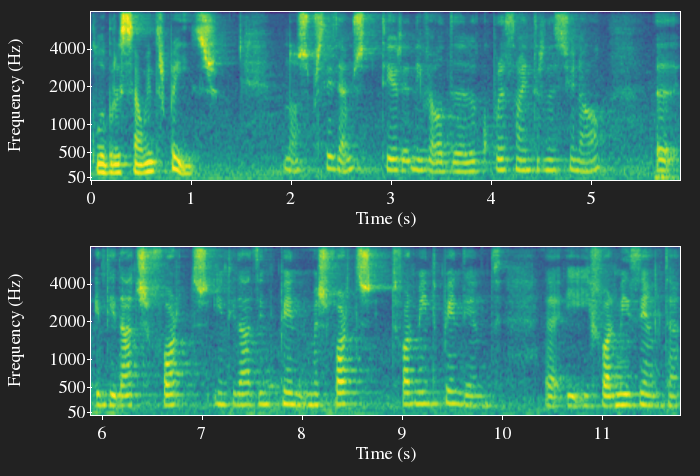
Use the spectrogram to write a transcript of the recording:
colaboração entre países. Nós precisamos ter, a nível de cooperação internacional, eh, entidades fortes entidades mas fortes de forma independente e, e forma isenta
